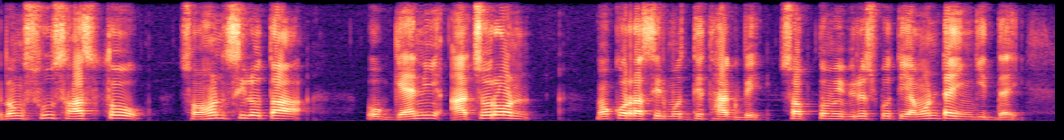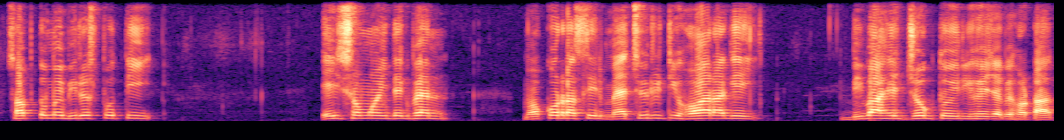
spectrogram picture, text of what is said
এবং সুস্বাস্থ্য, সহনশীলতা ও জ্ঞানী আচরণ মকর রাশির মধ্যে থাকবে। সপ্তমে বৃহস্পতি এমনটা ইঙ্গিত দেয়। সপ্তমে বৃহস্পতি এই সময় দেখবেন মকর রাশির ম্যাচুরিটি হওয়ার আগেই বিবাহের যোগ তৈরি হয়ে যাবে হঠাৎ।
